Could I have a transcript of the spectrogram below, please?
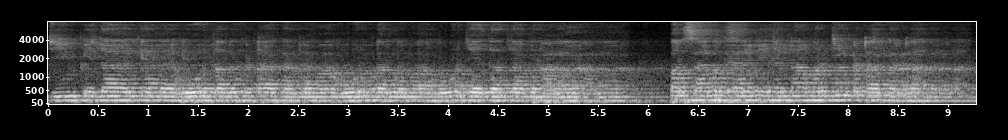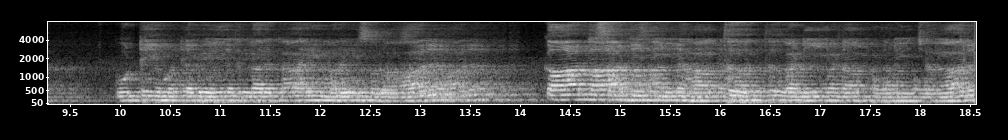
ਜੀਵ ਕਹਿੰਦਾ ਹੈ ਕਿ ਮੈਂ ਹੋਰ ਤਨ ਇਕੱਠਾ ਕਰ ਲਵਾਂ ਹੋਰ ਕਰ ਲਵਾਂ ਹੋਰ ਜਾਇਦਾਦਾਂ ਬਣਾ ਲਵਾਂ ਪਰ ਸਾਹਿਬ ਕਹਿ ਰਹੇ ਨੇ ਜਿੰਨਾ ਮਰਜ਼ੀ ਇਕੱਠਾ ਕਰ ਲੈ। ਕੋਟੇ ਮਟਬੇ ਕਰ ਕਾਹੇ ਮਰੇ ਸਵਾਰ। ਕਾਜ ਸਾਡੇ ਦੀਨ ਹੱਥ ਬਣੀ ਨਾ ਪੌਣੇ ਚਾਰ।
